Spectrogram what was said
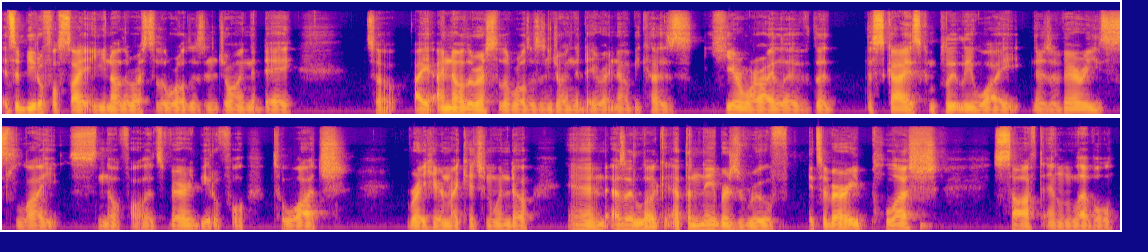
it's a beautiful sight and you know the rest of the world is enjoying the day. So i i know the rest of the world is enjoying the day right now because here where i live the the sky is completely white. There's a very slight snowfall. It's very beautiful to watch right here in my kitchen window. And as i look at the neighbor's roof it's a very plush soft and level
